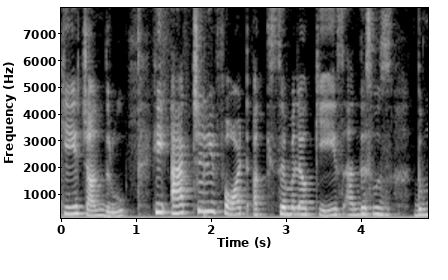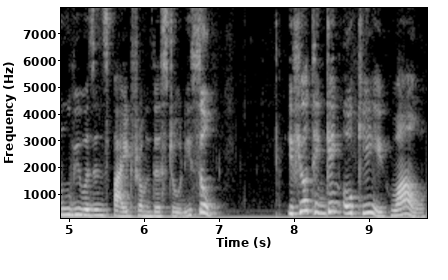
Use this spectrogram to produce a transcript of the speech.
K. Chandru. He actually fought a similar case, and this was the movie was inspired from this story. So, if you're thinking okay wow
